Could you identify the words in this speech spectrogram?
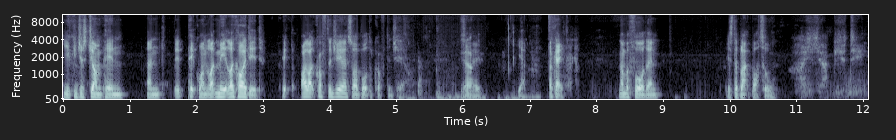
you can just jump in and pick one, like me, like I did. Pick- I like Croftengea, so I bought the Croftengea. Yeah. So, yeah. Okay. Number four then is the black bottle. Oh, yeah, beauty.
